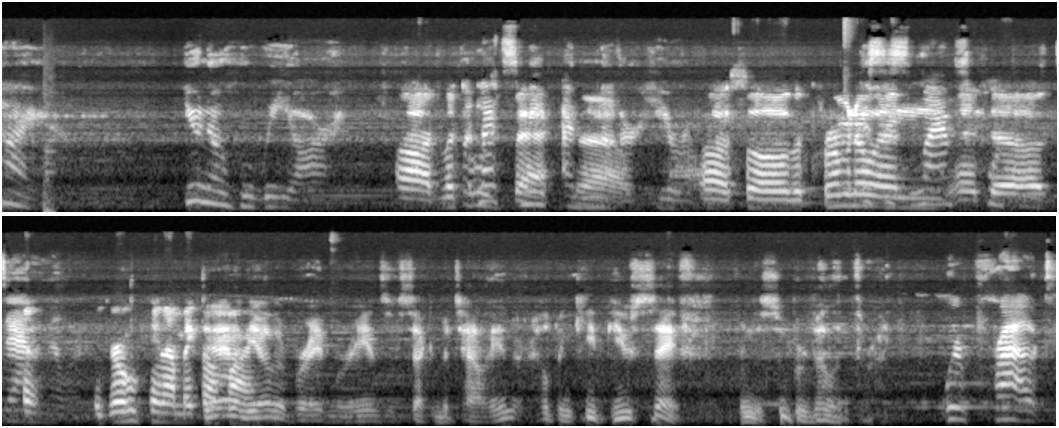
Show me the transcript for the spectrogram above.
Hi. You know who we are, Uh, look but who's let's back. meet another hero. Uh, so the criminal this and, is Lance and uh, Dan Miller. the girl who cannot make Dan her and the other brave Marines of 2nd Battalion are helping keep you safe from the supervillain threat. We're proud to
